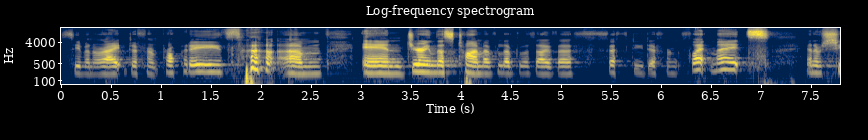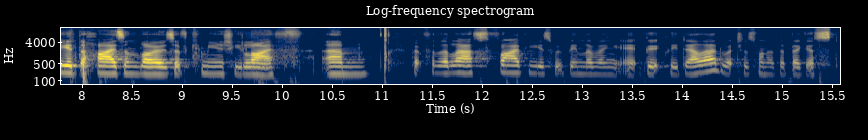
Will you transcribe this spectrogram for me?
seven or eight different properties. um, and during this time, I've lived with over 50 different flatmates and have shared the highs and lows of community life. Um, but for the last five years, we've been living at Berkeley Dallard, which is one of the biggest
